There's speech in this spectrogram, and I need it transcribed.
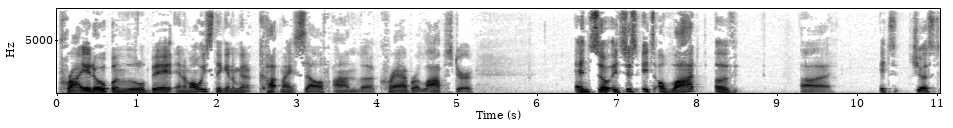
pry it open a little bit and i'm always thinking i'm going to cut myself on the crab or lobster. And so it's just it's a lot of uh, it's just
